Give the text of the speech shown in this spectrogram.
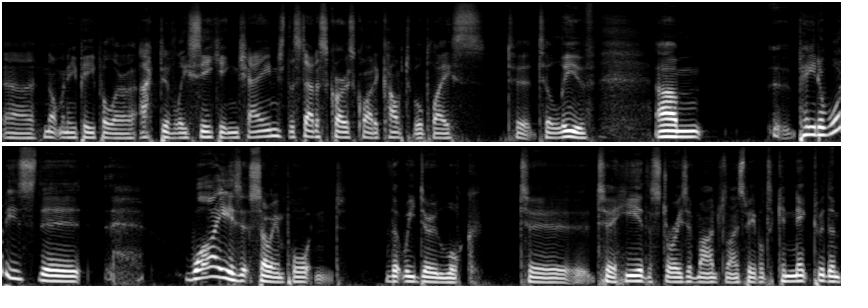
uh, not many people are actively seeking change. The status quo is quite a comfortable place to to live. Um, Peter, what is the why is it so important that we do look to to hear the stories of marginalized people, to connect with them,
